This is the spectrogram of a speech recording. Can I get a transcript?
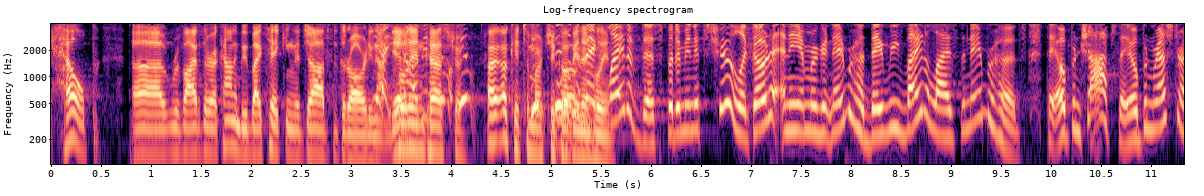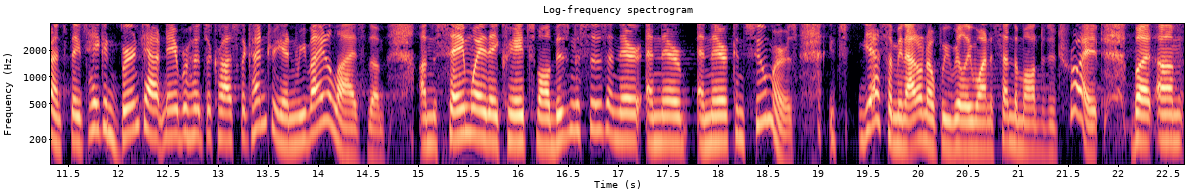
help. Uh, revive their economy by taking the jobs that they're already not you know, getting. Julian Castro. Uh, okay, Tamar people Jacoby, and then make Julian. light of this, but I mean, it's true. Like, go to any immigrant neighborhood, they revitalize the neighborhoods. They open shops, they open restaurants. They've taken burnt out neighborhoods across the country and revitalized them. Um, the same way they create small businesses and their and their and their consumers. It's yes, I mean, I don't know if we really want to send them all to Detroit, but um,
